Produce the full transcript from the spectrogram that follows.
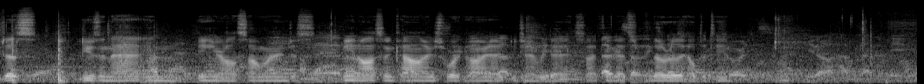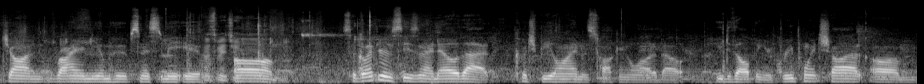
just using that and being here all summer and just being Austin and Colin are just working hard each and every day. So I think that's that'll really help the team. Jon, Ryan, Yum Hoops, nice to meet you. Nice to meet you. Um, so going through the season, I know that Coach Beilein was talking a lot about you developing your three-point shot. Um,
